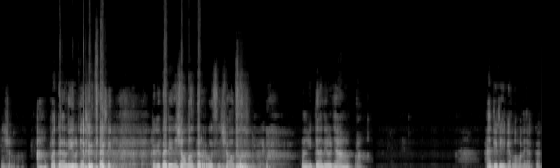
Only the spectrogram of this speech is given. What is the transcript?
Insya Allah. Apa dalilnya dari tadi? Dari tadi insya Allah terus insya Allah. Tapi dalilnya apa? Hadirin yang Allah muliakan.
